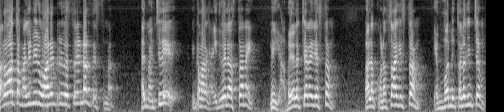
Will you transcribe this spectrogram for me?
తర్వాత మళ్ళీ మీరు వాలంటీర్ వ్యవస్థను ఎండర్ తెస్తున్నారు. అది మంచిదే. ఇంకా వాళ్ళకి ఐదు వేలు వస్తున్నాయి మేము యాభై వేలు వచ్చేలా చేస్తాం. వాళ్ళకు కొనసాగిస్తాం. ఎవరిని తొలగించాం.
